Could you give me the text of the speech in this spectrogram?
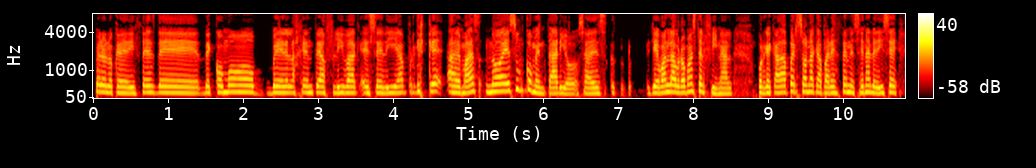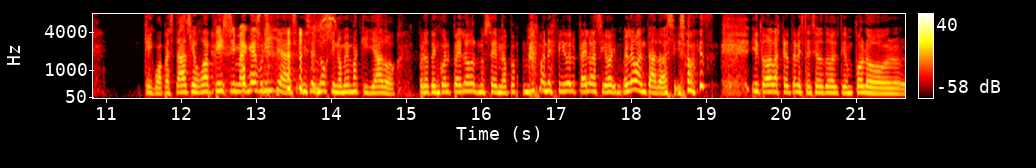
Pero lo que dices de, de cómo ve la gente a Fleabag ese día, porque es que además no es un comentario, o sea, es, llevan la broma hasta el final, porque cada persona que aparece en escena le dice, qué guapa estás. Qué guapísima ¿Cómo que brillas? Y dices, no, si no me he maquillado, pero tengo el pelo, no sé, me ha, me ha, amanecido el pelo así hoy, me he levantado así, ¿sabes? Y toda la gente le está diciendo todo el tiempo lo,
